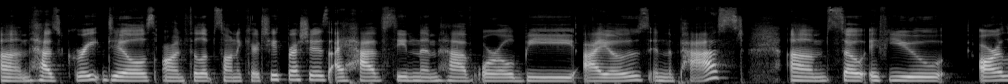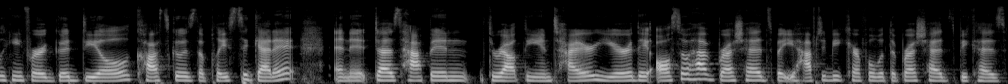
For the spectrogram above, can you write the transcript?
um, has great deals on Philips Sonicare toothbrushes. I have seen them have Oral B IOs in the past. Um, so if you are looking for a good deal, Costco is the place to get it. And it does happen throughout the entire year. They also have brush heads, but you have to be careful with the brush heads because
